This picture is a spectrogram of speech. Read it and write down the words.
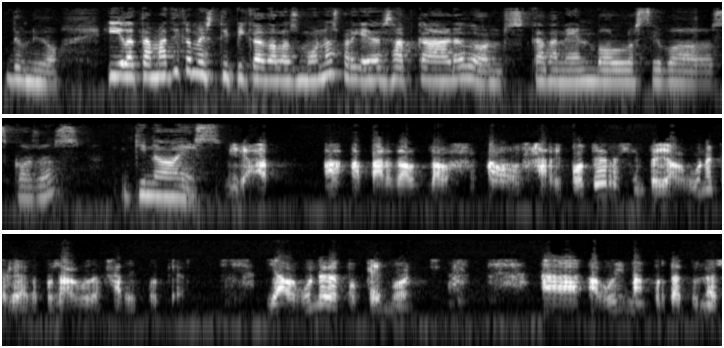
déu nhi I la temàtica més típica de les mones, perquè ja sap que ara doncs, cada nen vol les seves coses, quina és? Mira, a, a, a part del, del el Harry Potter, sempre hi ha alguna que li has de posar alguna de Harry Potter. Hi ha alguna de Pokémon. Uh, avui m'han portat unes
